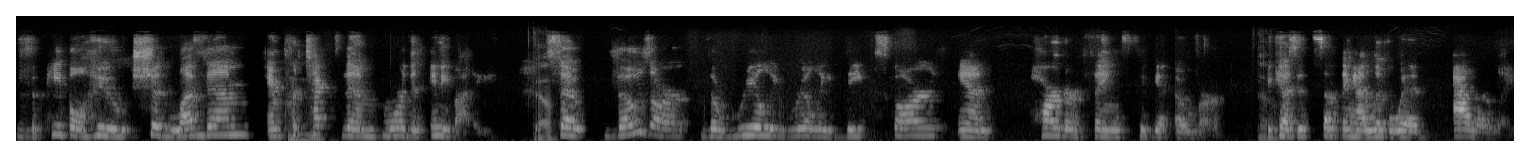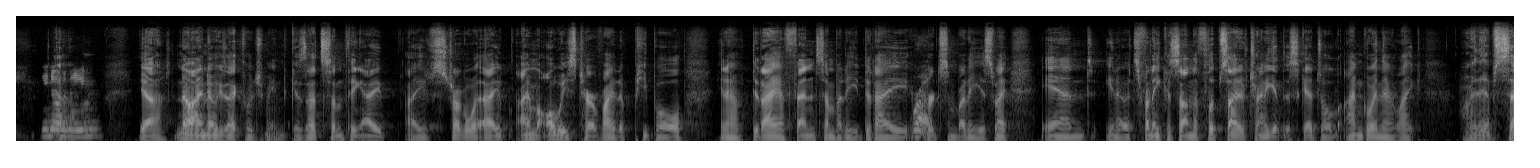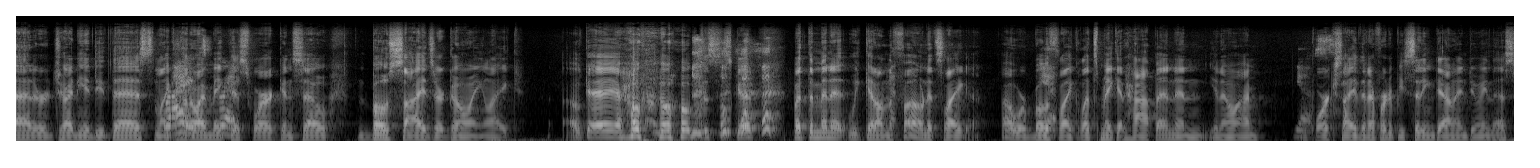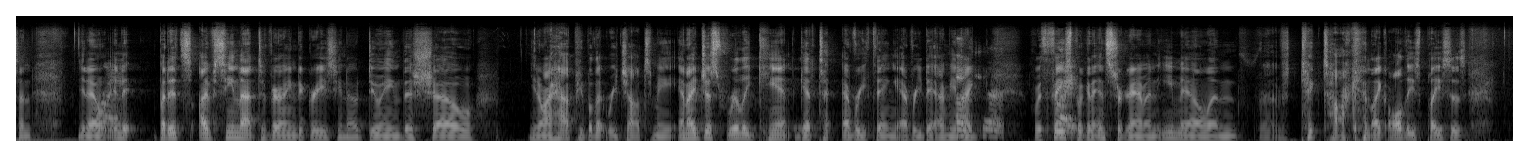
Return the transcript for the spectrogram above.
the people who should love them and mm-hmm. protect mm-hmm. them more than anybody. Yeah. So those are the really, really deep scars and harder things to get over yeah. because it's something I live with hourly. You know yeah. what I mean? Yeah, no, I know exactly what you mean because that's something I I struggle with. I I'm always terrified of people. You know, did I offend somebody? Did I right. hurt somebody? Is my and you know it's funny because on the flip side of trying to get this scheduled, I'm going there like, are they upset or do I need to do this and like right, how do I make right. this work? And so both sides are going like, okay, I hope, I hope this is good. but the minute we get on the phone, it's like, oh, we're both yeah. like, let's make it happen. And you know, I'm yes. more excited than ever to be sitting down and doing this. And you know, right. and it, but it's I've seen that to varying degrees. You know, doing this show. You know, I have people that reach out to me, and I just really can't get to everything every day. I mean, oh, I sure. with Facebook right. and Instagram and email and uh, TikTok and like all these places,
